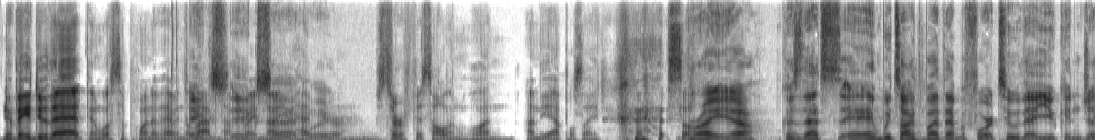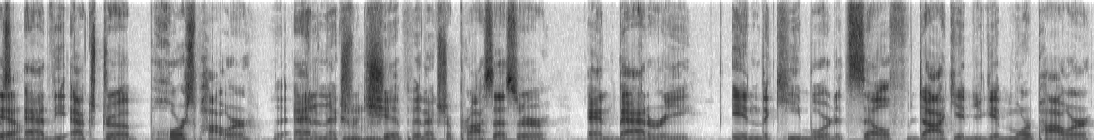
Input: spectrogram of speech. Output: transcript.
if they do that, then what's the point of having the laptop? Right now, you have your Surface all in one on the Apple side. so Right, yeah, because that's and we talked about that before too. That you can just Yeah. add the extra horsepower, add an extra chip, an extra processor, and battery in the keyboard itself. Dock it, you get more power,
